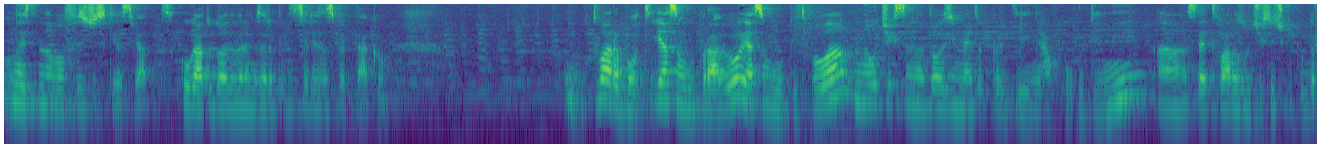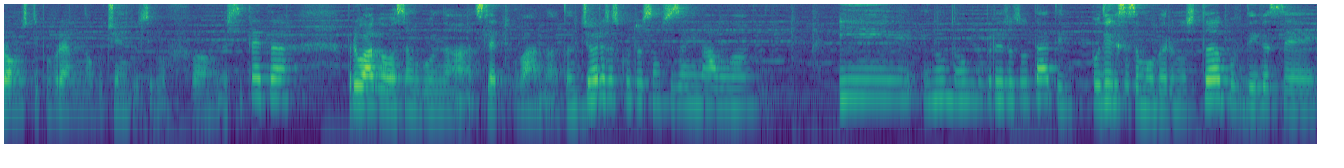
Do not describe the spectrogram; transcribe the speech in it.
наистина в физическия свят, когато дойде време за репетиция или за спектакъл. Това работи. Аз съм го правила, аз съм го опитвала. Научих се на този метод преди няколко години. след това разучих всички подробности по време на обучението си в университета. Прилагала съм го на, след това на танцори, с които съм се занимавала и има много добри резултати. Подига се самоувереността, повдига се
